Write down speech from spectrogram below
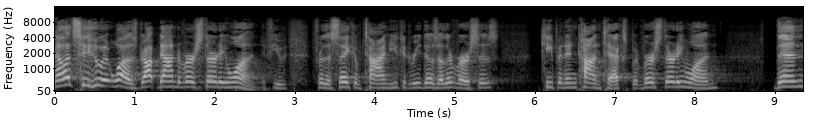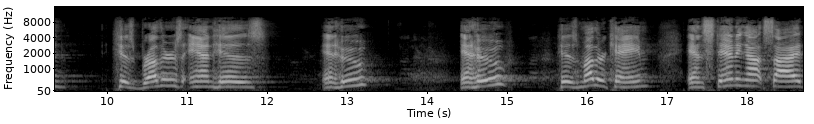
Now let's see who it was. Drop down to verse 31. If you, for the sake of time, you could read those other verses. Keep it in context. But verse 31 then his brothers and his and who? And who? His mother came and standing outside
